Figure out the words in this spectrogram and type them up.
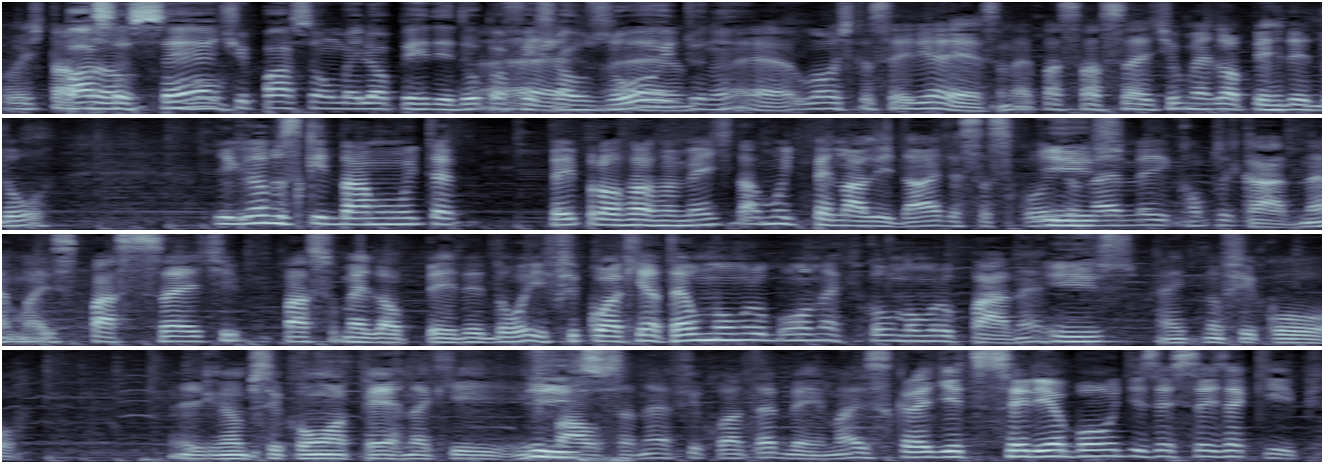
Hoje tá passa dando- sete, passa um melhor perdedor para É, fechar os é, oito, né? É, lógica seria essa, né? Passar sete, o melhor perdedor. Digamos que dá muita. Bem provavelmente dá muita penalidade, essas coisas, Isso. né? Meio complicado, né? Mas passa sete, passa o melhor perdedor e ficou aqui até um número bom, né? Ficou um número par, né? Isso. A gente não ficou. Digamos, ficou uma perna aqui falsa, né? Ficou até bem. Mas acredito que seria bom 16 equipes.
